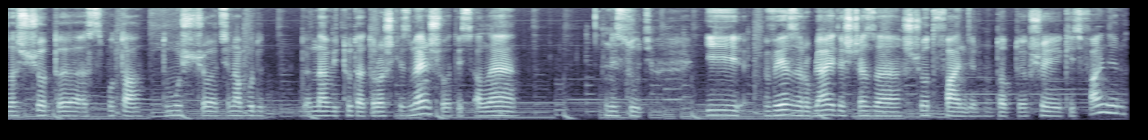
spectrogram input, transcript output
за счет е, спота, тому що ціна буде навіть тут трошки зменшуватись, але не суть. І ви заробляєте ще за счет фандінгу. Тобто, якщо є якийсь фандінг,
